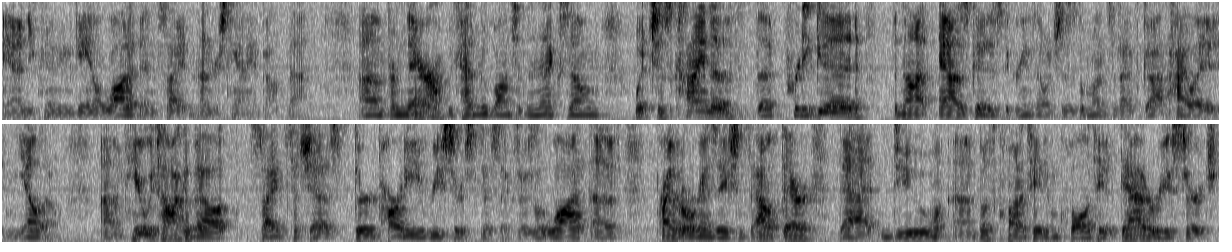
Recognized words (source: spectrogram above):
and you can gain a lot of insight and understanding about that. Um, from there, we kind of move on to the next zone, which is kind of the pretty good, but not as good as the green zone, which is the ones that I've got highlighted in yellow. Um, here we talk about sites such as third-party research statistics. There's a lot of private organizations out there that do uh, both quantitative and qualitative data research,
